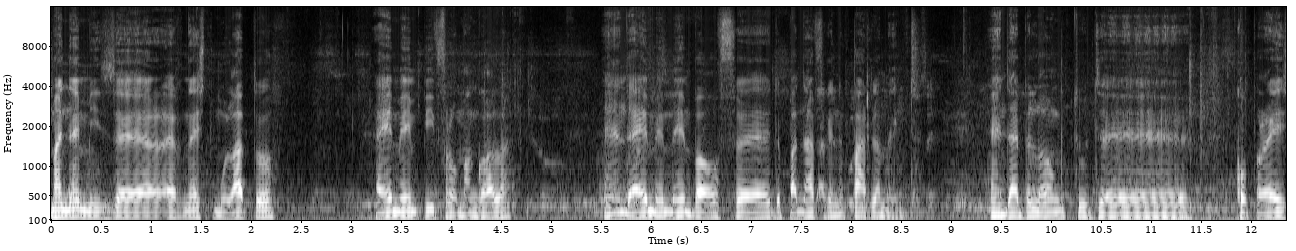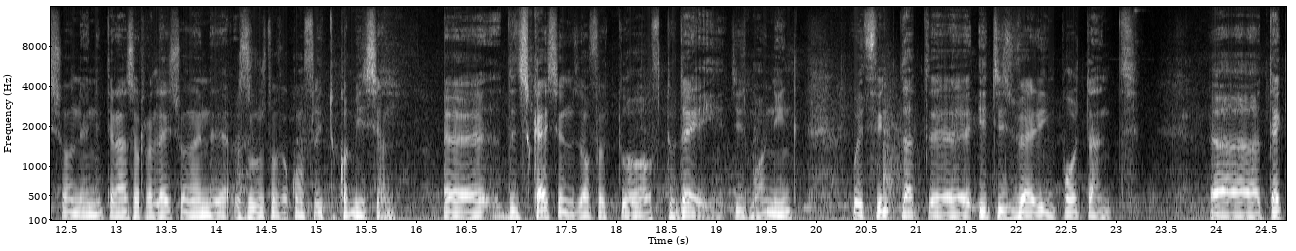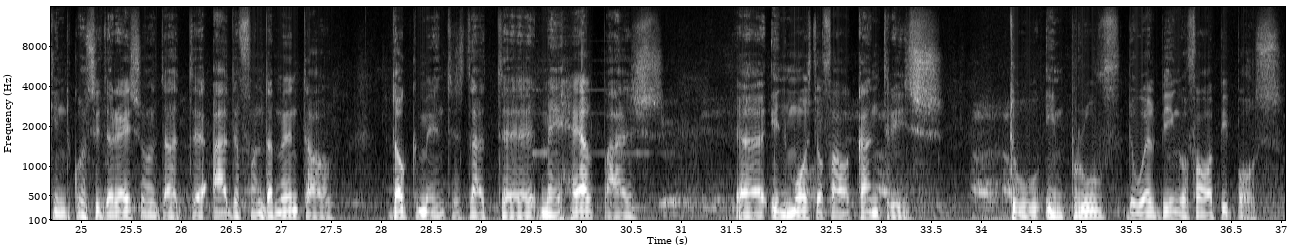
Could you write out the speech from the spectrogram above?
My name is uh, Ernesto Mulato. I am MP from Angola and I am a member of uh, the Pan-African Parliament and I belong to the Cooperation and International Relations and the Resolution of the Conflict Commission. Uh, the discussions of, of today, this morning, we think that uh, it is very important uh, take into consideration that uh, are the fundamental documents that uh, may help us uh, in most of our countries to improve the well-being of our peoples.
